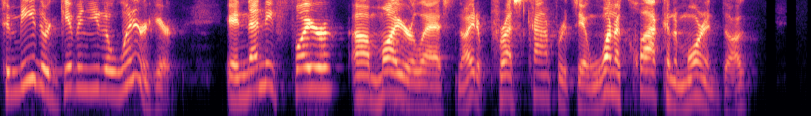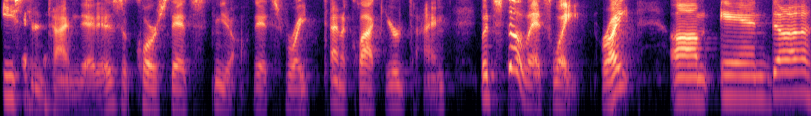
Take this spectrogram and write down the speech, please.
to me they're giving you the winner here. And then they fire uh, Meyer last night, a press conference at one o'clock in the morning, Doug, Eastern time. That is, of course, that's you know that's right, ten o'clock your time, but still that's late, right? Um, and uh,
